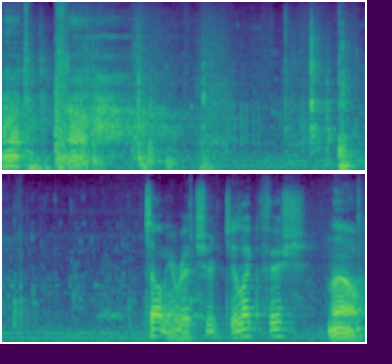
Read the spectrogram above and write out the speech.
Oh. Tell me, Richard, do you like fish? No.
